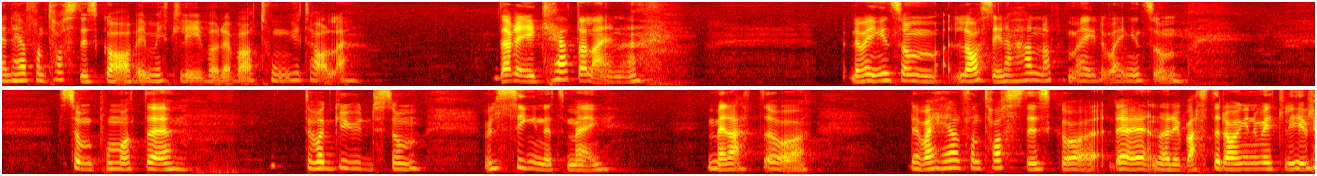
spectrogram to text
en helt fantastisk gave i mitt liv, og det var tungetale. Der jeg gikk helt alene. Det var ingen som la sine hender på meg. Det var ingen som, som på en måte Det var Gud som velsignet meg med dette. og Det var helt fantastisk, og det er en av de beste dagene i mitt liv.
